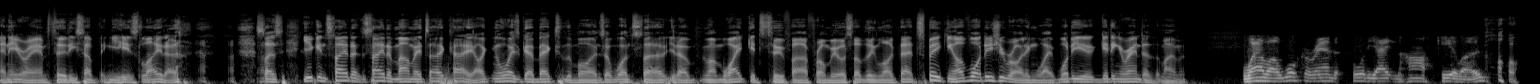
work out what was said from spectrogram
and here I am, thirty something years later. so you can say to say to Mum, "It's okay. I can always go back to the mines. And once uh, you know my weight gets too far from me or something like that." Speaking of, what is your riding weight? What are you getting around at the moment? Well, I walk around at 48 and a half kilos, Oh,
